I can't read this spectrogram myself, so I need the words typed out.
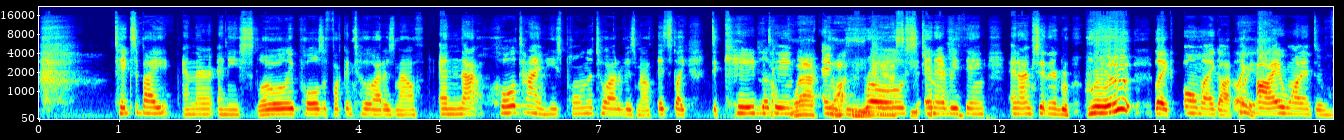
takes a bite, and there, and he slowly pulls a fucking toe out of his mouth. And that whole time he's pulling the toe out of his mouth, it's like decayed looking black, and rotten, gross and everything. And I'm sitting there going, "Huh?" like, oh my god, oh, like Oh, yeah. I wanted to vomit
